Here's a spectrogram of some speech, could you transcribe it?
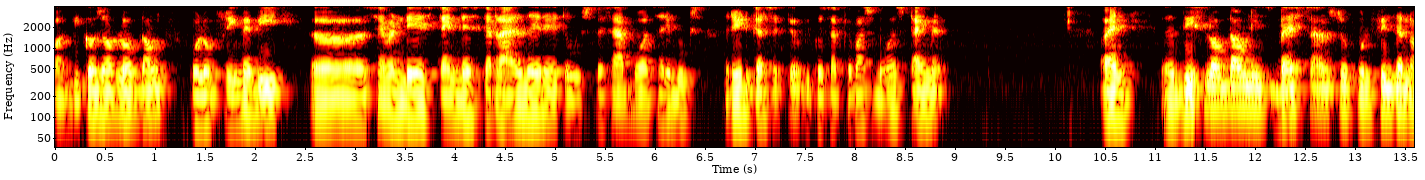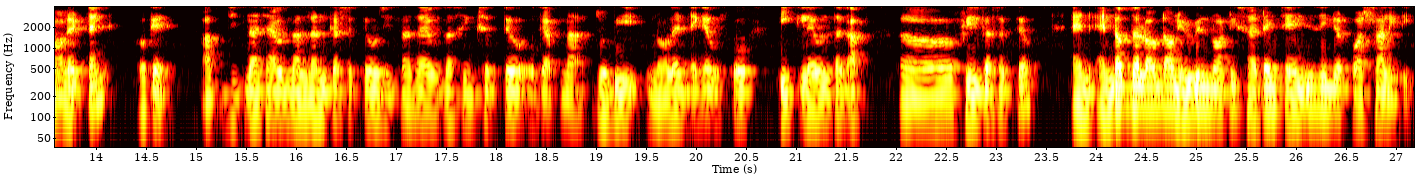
और बिकॉज़ ऑफ़ लॉकडाउन वो लोग फ्री में भी सेवन डेज़ टेन डेज़ का ट्रायल दे रहे हैं तो उस पर से आप बहुत सारी बुक्स रीड कर सकते हो बिकॉज़ आपके पास बहुत टाइम है। And this lockdown is best chance to fulfil the knowledge tank okay आप जितना चाहे उतना लर्न कर सकते हो, जितना चाहे उतना सीख सकते हो ओके अपना जो भी नॉलेज टैंक है, उसको पीक लेवल तक आप फील कर सकते हो। And end of the lockdown you will notice certain changes in your personality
